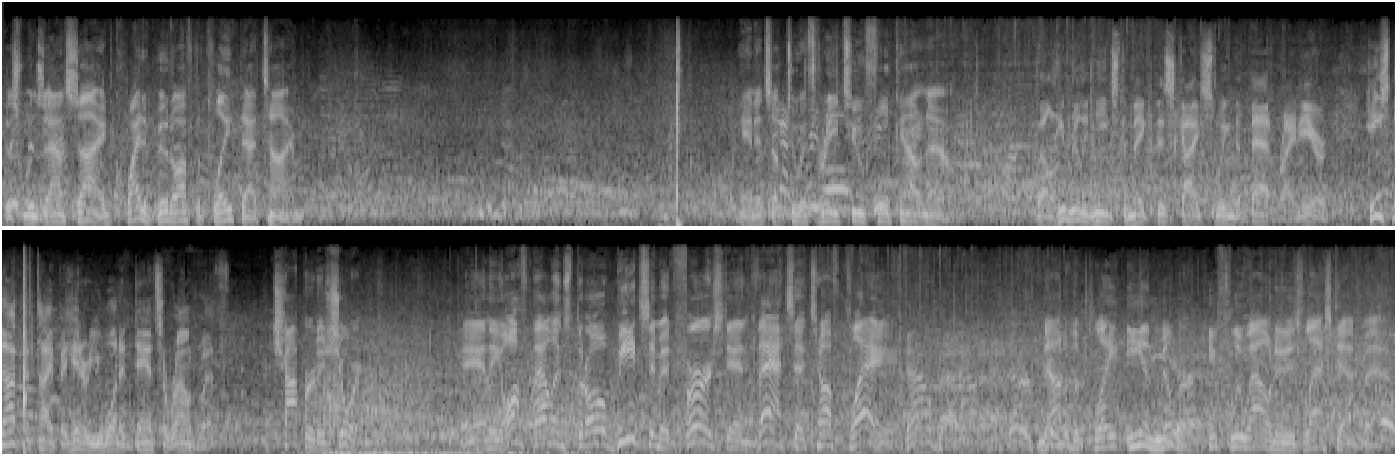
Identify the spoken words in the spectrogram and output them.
This one's outside quite a bit off the plate that time. And it's up to a 3-2 full count now. Well, he really needs to make this guy swing the bat right here. He's not the type of hitter you want to dance around with. Chopper to short. And the off-balance throw beats him at first, and that's a tough play. Now batting, Now to the plate, Ian Miller. He flew out in his last at-bat.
